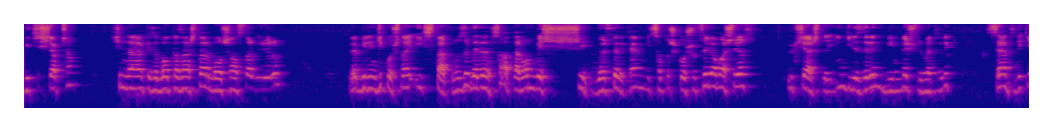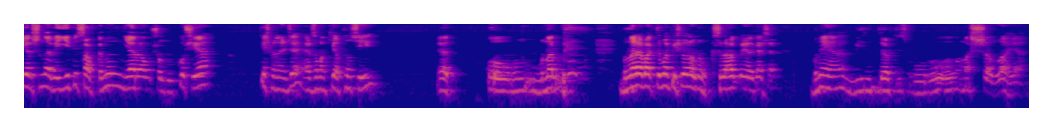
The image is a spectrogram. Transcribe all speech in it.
geçiş yapacağım. Şimdiden herkese bol kazançlar, bol şanslar diliyorum. Ve birinci koşuda ilk startımızı verelim. Saatler 15'i gösterirken bir satış koşusuyla başlıyoruz. 3 yaşlı İngilizlerin 1500 metrelik sentetik yarışında ve 7 safkanın yer almış olduğu koşuya geçmeden önce her zamanki yaptığım şeyi evet o bunlar bunlara baktığıma pişman oldum. Kusura bakmayın arkadaşlar. Bu ne ya? 1400 Oo, maşallah ya.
